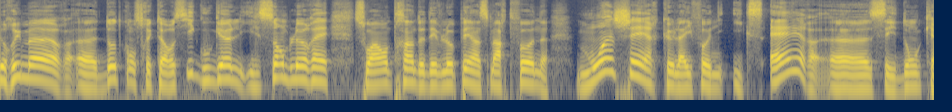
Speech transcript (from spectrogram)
rumeurs d'autres constructeurs aussi. Google, il semblerait, soit en train de développer un smartphone moins cher que l'iPhone XR. C'est donc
